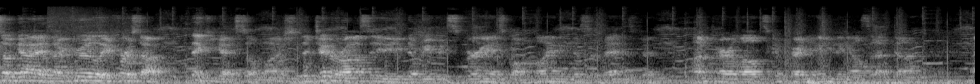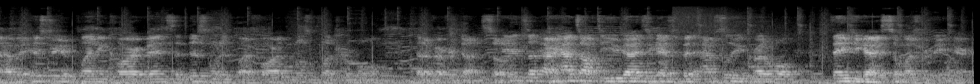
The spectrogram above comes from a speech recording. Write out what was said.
So guys, I really, first off, thank you guys so much. The generosity that we've experienced while planning this event has been unparalleled compared to anything else that I've done. I have a history of planning car events, and this one is by far the most pleasurable that I've ever done. So our hats off to you guys. You guys have been absolutely incredible. Thank you guys so much for being here.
